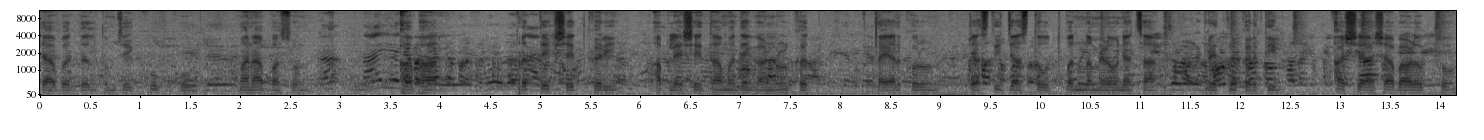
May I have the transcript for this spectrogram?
त्याबद्दल तुमचे खूप खूप मनापासून आभार. प्रत्येक शेतकरी आपल्या शेतामध्ये गांडूळ खत तयार करून जास्तीत जास्त उत्पन्न मिळवण्याचा प्रयत्न करतील अशी आशा बाळगतो.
